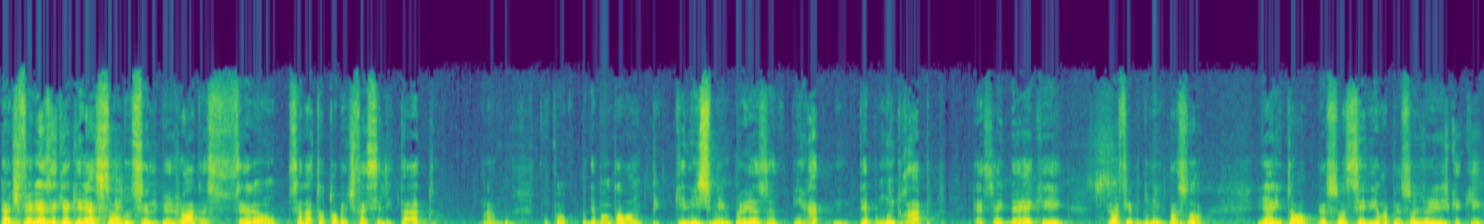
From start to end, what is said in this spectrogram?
A diferença é que a criação do CNPJ serão, será totalmente facilitado. Né? Vou poder montar uma pequeníssima empresa em, em tempo muito rápido. Essa é a ideia que, que o Afib Domingo passou. E aí, então, a pessoa seria uma pessoa jurídica que,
